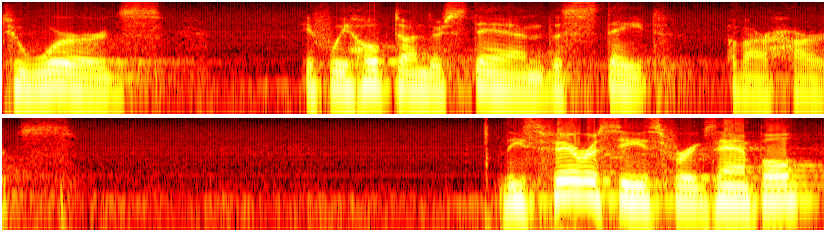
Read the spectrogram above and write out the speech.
to words if we hope to understand the state of our hearts. These Pharisees, for example,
